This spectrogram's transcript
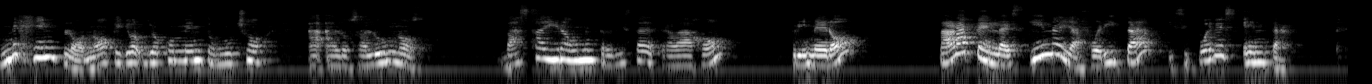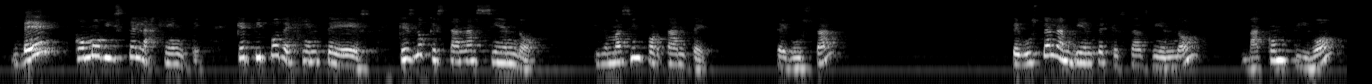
Un ejemplo, ¿no? Que yo, yo comento mucho a, los alumnos, vas a ir a una entrevista de trabajo, primero, párate en la esquina y afuerita, y si puedes, entra. Ve cómo viste la gente, qué tipo de gente es, qué es lo que están haciendo, y lo más importante, ¿te gusta? ¿Te gusta el ambiente que estás viendo? ¿Va contigo?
